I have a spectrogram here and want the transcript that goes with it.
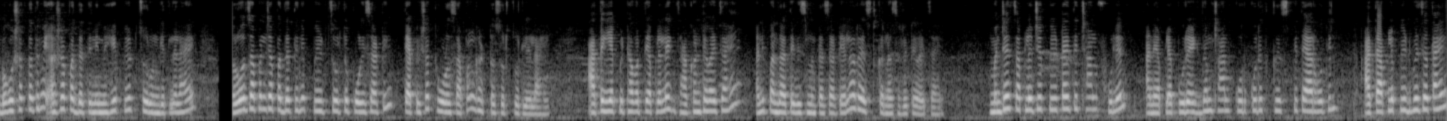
बघू शकता तुम्ही अशा पद्धतीने मी हे पीठ चुरून घेतलेलं आहे. रोज आपण ज्या पद्धतीने पीठ चुरतो पोळीसाठी त्यापेक्षा थोडंसं आपण घट्टसर चुरलेलं आहे. आता या पिठावरती आपल्याला एक झाकण ठेवायचं आहे आणि पंधरा ते वीस मिनटासाठी याला रेस्ट करण्यासाठी ठेवायचं आहे. म्हणजेच आपलं जे पीठ आहे ते छान फुलेल आणि आपल्या पुऱ्या एकदम छान कुरकुरीत क्रिस्पी तयार होतील. आता आपलं पीठ भिजत आहे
